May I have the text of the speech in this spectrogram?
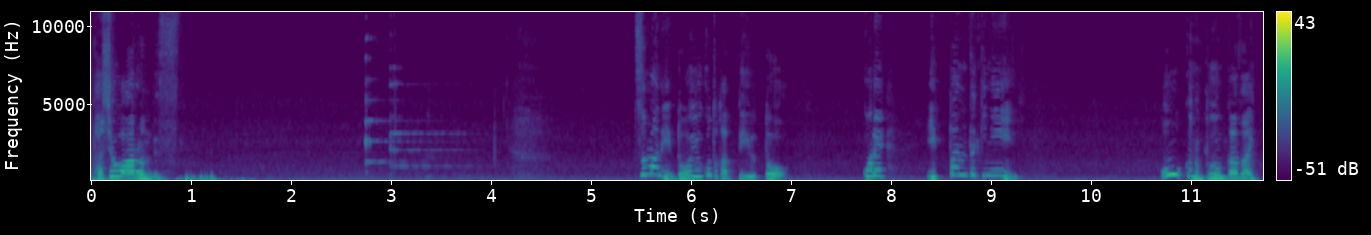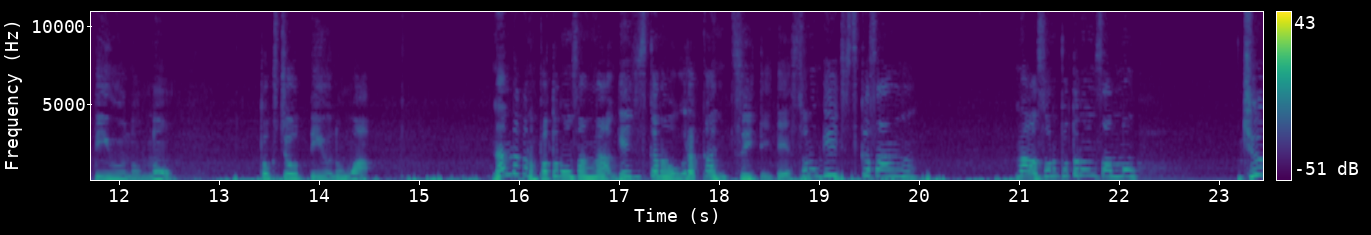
多少あるんです。つまりどういうことかっていうとこれ一般的に多くの文化財っていうのの特徴っていうのは何らかのパトロンさんが芸術家の裏側についていてその芸術家さんまあそのパトロンさんの注文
